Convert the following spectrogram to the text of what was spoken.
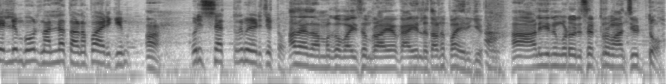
ചെല്ലുമ്പോൾ നല്ല തണുപ്പായിരിക്കും. ആ. ഒരു സെക്ടർ മേടിച്ചിട്ടോ. അതെ നമുക്ക് വയസ്സും പ്രായോ ആയില്ല തണുപ്പായിരിക്കും. ആ. ആളിനും കൂടെ ഒരു സെറ്റർ വാങ്ങിച്ച് ഇട്ടോ.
